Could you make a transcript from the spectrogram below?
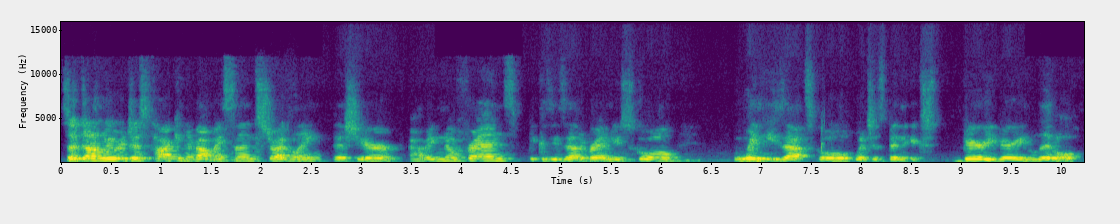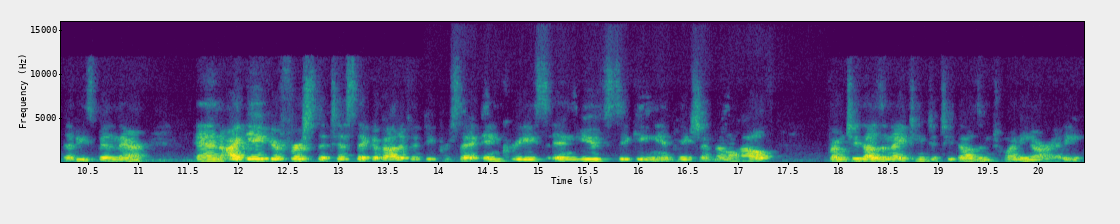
So Don, we were just talking about my son struggling this year, having no friends because he's at a brand new school. When he's at school, which has been ex- very, very little that he's been there. And I gave your first statistic about a 50% increase in youth seeking inpatient mental health from 2019 to 2020 already.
